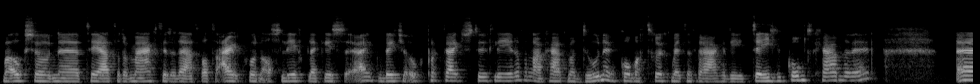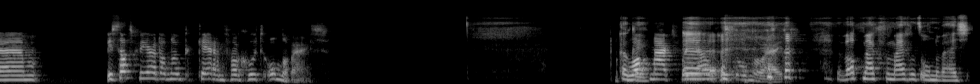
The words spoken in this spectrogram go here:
Maar ook zo'n uh, Theater de Maagd inderdaad, wat eigenlijk gewoon als leerplek is. Eigenlijk een beetje ook praktijkgestuurd leren. Van nou ga het maar doen en kom maar terug met de vragen die je tegenkomt gaandeweg. Um, is dat voor jou dan ook de kern van goed onderwijs? Okay. Wat maakt voor jou uh, goed onderwijs? Wat maakt voor mij goed onderwijs?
